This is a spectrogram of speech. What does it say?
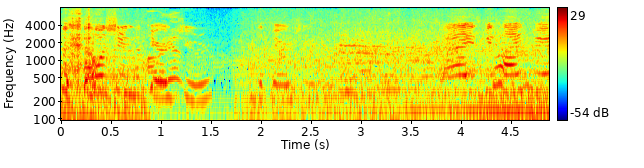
I was shooting the Oh, yeah. The parachuter. Yeah, he's behind me.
